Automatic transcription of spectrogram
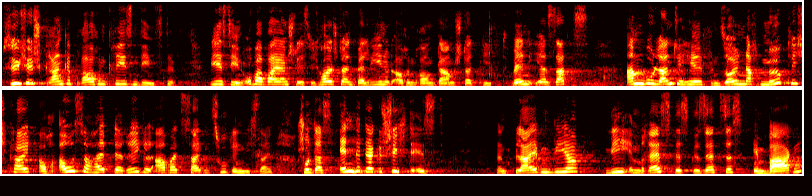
Psychisch Kranke brauchen Krisendienste, wie es sie in Oberbayern, Schleswig-Holstein, Berlin und auch im Raum Darmstadt gibt. Wenn Ihr Satz Ambulante Hilfen sollen nach Möglichkeit auch außerhalb der Regelarbeitszeiten zugänglich sein, schon das Ende der Geschichte ist, dann bleiben wir wie im Rest des Gesetzes im Vagen,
